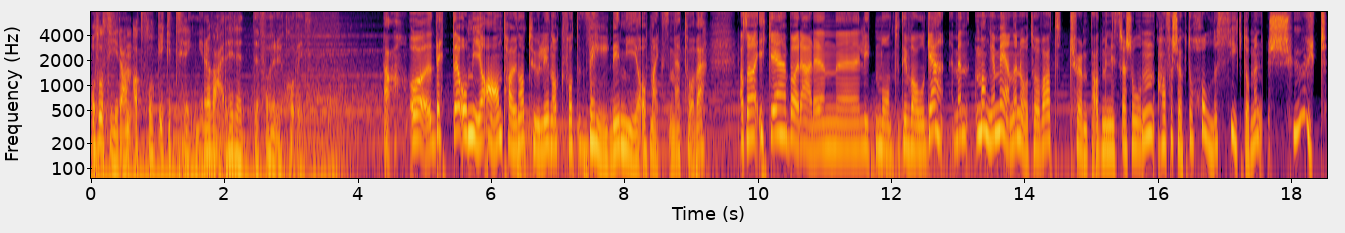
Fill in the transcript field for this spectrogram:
Og så sier han at folk ikke trenger å være redde for covid. Ja, og Dette og mye annet har jo naturlig nok fått veldig mye oppmerksomhet, Tove. Altså, Ikke bare er det en uh, liten måned til valget, men mange mener nå Tove, at Trump-administrasjonen har forsøkt å holde sykdommen skjult.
